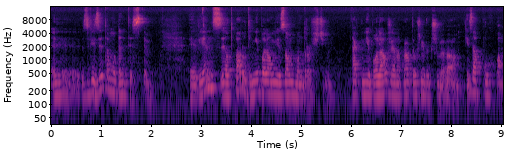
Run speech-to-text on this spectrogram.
yy, z wizytą u dentysty. Yy, więc od paru dni bolał mnie ząb mądrości. Tak mnie bolał, że ja naprawdę już nie wytrzymywałam i zapuchłam.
